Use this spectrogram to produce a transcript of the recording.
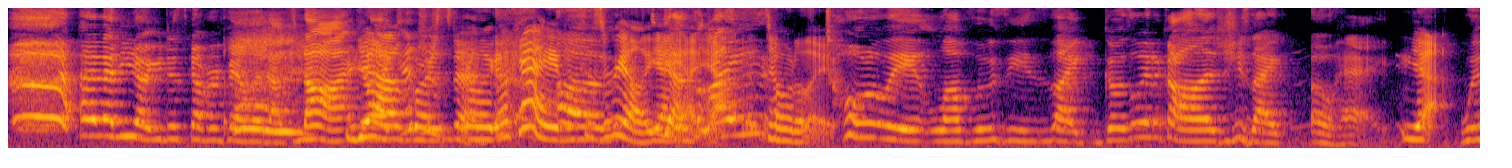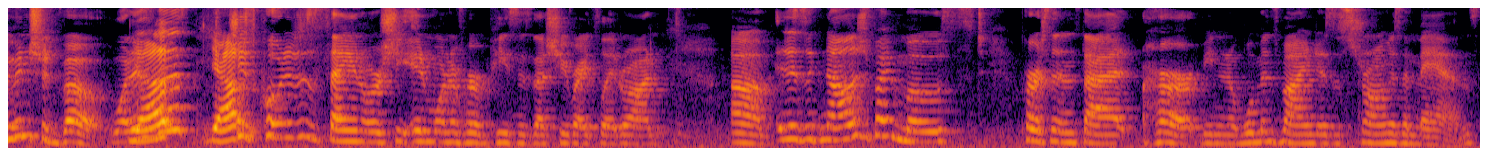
and then, you know, you discover family that's not. and yeah like, of course interesting. You're like okay this is Um, real yeah yes, yeah, yeah I totally Totally love Lucy's, like, goes away to college. She's like, oh, hey, yeah women should vote. What is Yep, this? yep. She's quoted as saying, or she in one of her pieces that she writes later on, um, it is acknowledged by most persons that her, meaning a woman's mind, is as strong as a man's.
